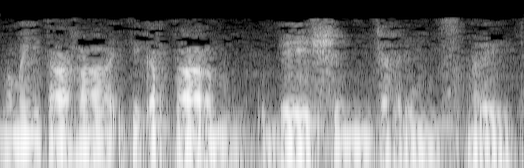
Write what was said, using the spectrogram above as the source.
ममैताः इति कर्तारम् उद्देश्यम् च हरिम् स्मरेत्।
